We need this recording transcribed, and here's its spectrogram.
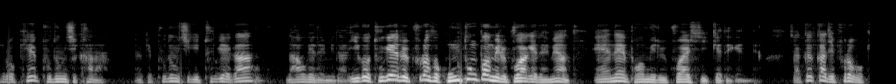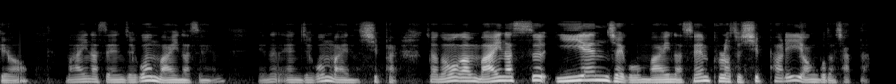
이렇게 부등식 하나, 이렇게 부등식이 두 개가 나오게 됩니다. 이거 두 개를 풀어서 공통 범위를 구하게 되면 n의 범위를 구할 수 있게 되겠네요. 자, 끝까지 풀어볼게요. 마이너스 n제곱 마이너스 n 얘는 n제곱 마이너스 18 자, 넘어가면 마이너스 2n제곱 마이너스 n 플러스 18이 0보다 작다.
